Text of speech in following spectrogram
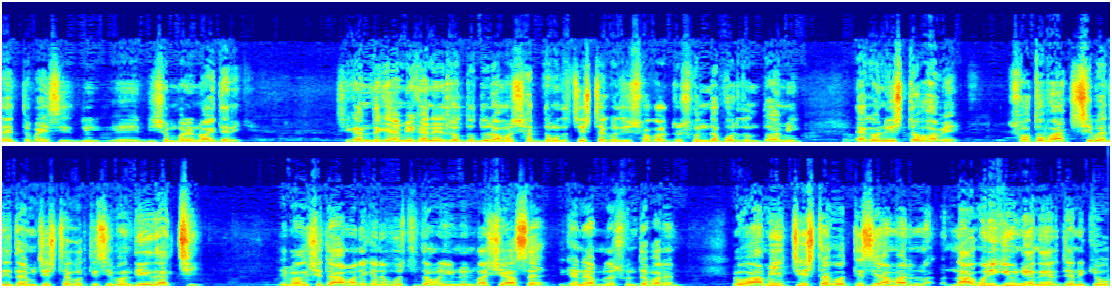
দায়িত্ব পাইছি ডিসেম্বরের নয় তারিখ। সেখান থেকে আমি এখানে যতদূর আমার সাধ্য মতো চেষ্টা করছি, সকাল টু সন্ধ্যা পর্যন্ত আমি এখন একনিষ্ঠভাবে শতভাগ সেবা দিতে আমি চেষ্টা করতেছি এবং দিয়ে যাচ্ছি। এবং সেটা আমার এখানে উপস্থিত আমার ইউনিয়নবাসী আছে, এখানে আপনারা শুনতে পারেন। এবং আমি চেষ্টা করতেছি আমার নাগরিক ইউনিয়নের যেন কেউ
